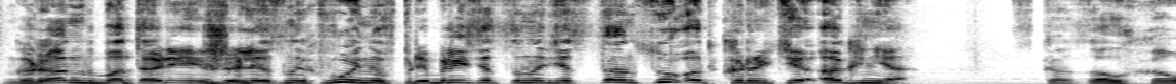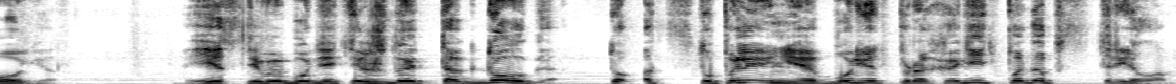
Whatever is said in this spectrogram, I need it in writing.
«Гранд батареи Железных Воинов приблизится на дистанцию открытия огня», — сказал Хаогер. «Если вы будете ждать так долго, то отступление будет проходить под обстрелом.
